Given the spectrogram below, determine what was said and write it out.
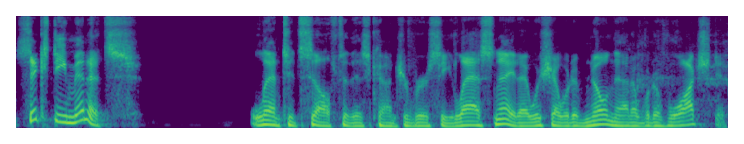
60 Minutes lent itself to this controversy last night. I wish I would have known that. I would have watched it.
